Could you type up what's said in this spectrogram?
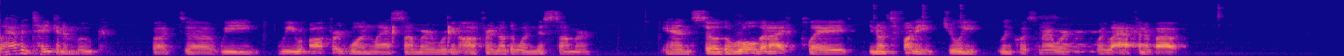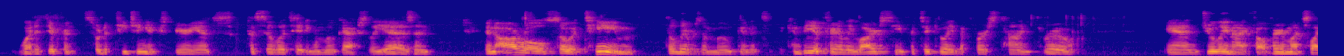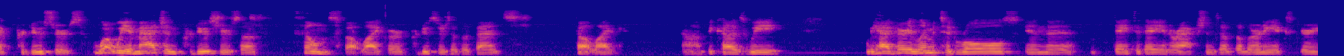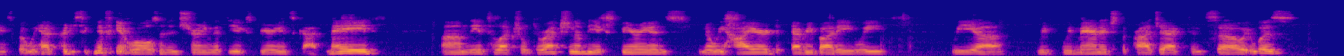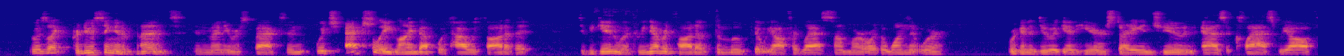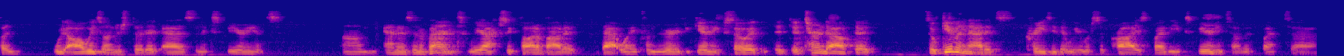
Well, I haven't taken a MOOC, but uh, we we offered one last summer, and we're going to offer another one this summer. And so the role that I've played, you know, it's funny. Julie Lindquist and I were were laughing about what a different sort of teaching experience facilitating a MOOC actually is, and in our role, so a team delivers a MOOC, and it can be a fairly large team, particularly the first time through. And Julie and I felt very much like producers. What we imagined producers of films felt like, or producers of events felt like, uh, because we we had very limited roles in the day-to-day interactions of the learning experience, but we had pretty significant roles in ensuring that the experience got made, um, the intellectual direction of the experience. You know, we hired everybody, we we uh, we we managed the project, and so it was it was like producing an event in many respects, and which actually lined up with how we thought of it to begin with. We never thought of the MOOC that we offered last summer or the one that we're we're going to do again here starting in June as a class. We often we always understood it as an experience um, and as an event. We actually thought about it that way from the very beginning. So it, it, it, turned out that so given that it's crazy that we were surprised by the experience of it, but uh,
